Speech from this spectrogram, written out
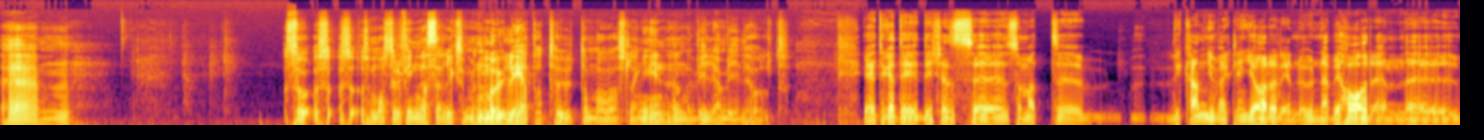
Um, så, så, så, måste det finnas en, liksom en möjlighet att ta ut dem och slänga in en William Widehult. Jag tycker att det, det känns eh, som att eh, vi kan ju verkligen göra det nu när vi har en eh,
